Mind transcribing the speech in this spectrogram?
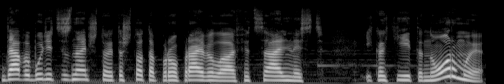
Да, вы будете знать, что это что-то про правила, официальность и какие-то нормы,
